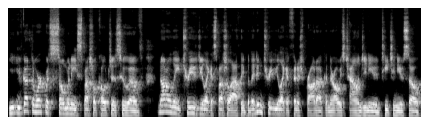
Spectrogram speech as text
you've got to work with so many special coaches who have not only treated you like a special athlete, but they didn't treat you like a finished product, and they're always challenging you and teaching you. So,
